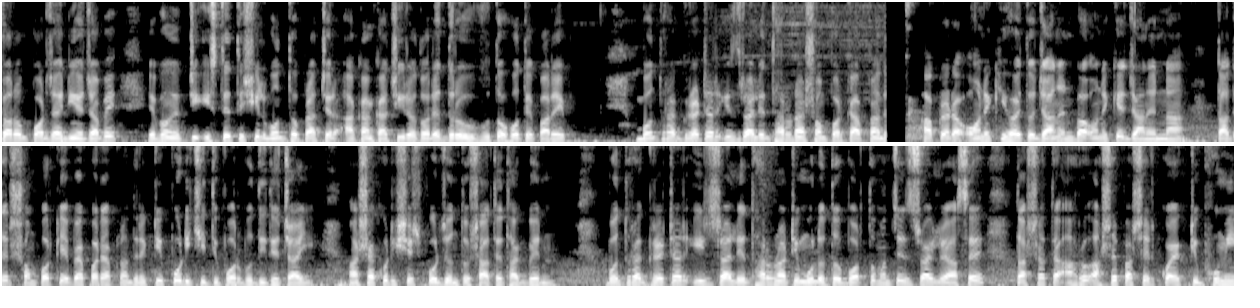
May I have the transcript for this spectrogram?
চরম পর্যায়ে নিয়ে যাবে এবং একটি স্থিতিশীল মধ্যপ্রাচ্যের আকাঙ্ক্ষা চিরতরে দ্রবীভূত হতে পারে। বন্ধুরা, গ্রেটার ইসরায়েলের ধারণা সম্পর্কে আপনাদের আপনারা অনেকেই হয়তো জানেন বা অনেকে জানেন না। তাদের সম্পর্কে ব্যাপারে আপনাদের একটি পরিচিতি পর্ব দিতে চাই। আশা করি শেষ পর্যন্ত সাথে থাকবেন। বন্ধুরা, গ্রেটার ইসরায়েলের ধারণাটি মূলত বর্তমান যে ইসরায়েলে আছে, তার সাথে আরও আশেপাশের কয়েকটি ভূমি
